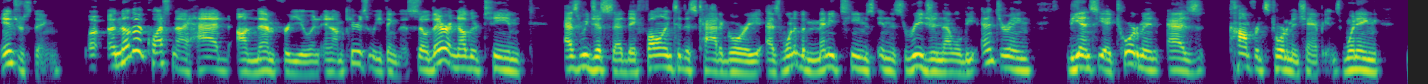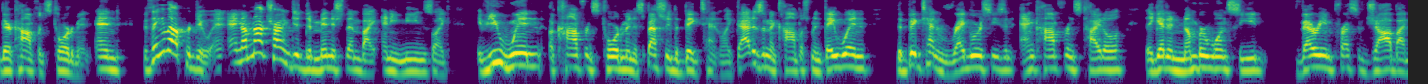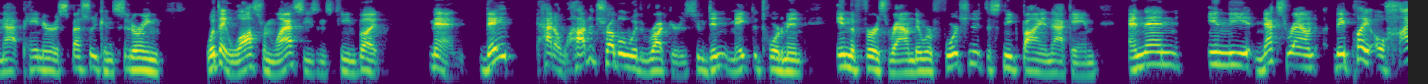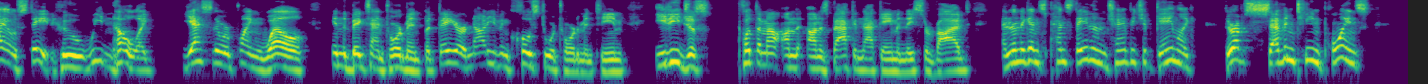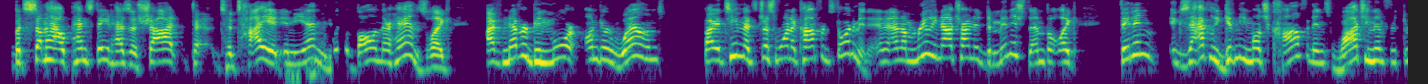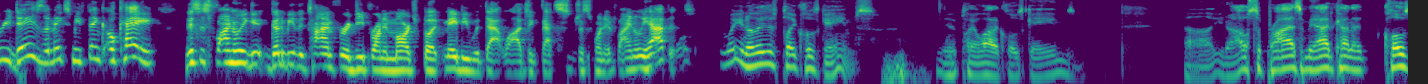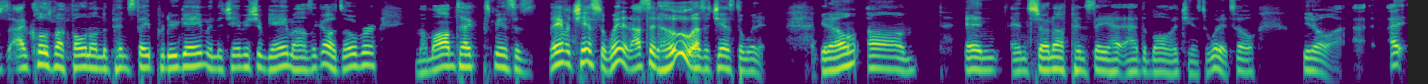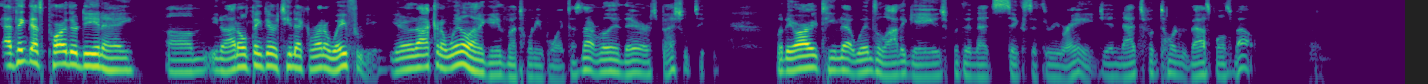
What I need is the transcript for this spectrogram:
Interesting. Another question I had on them for you, and, and I'm curious what you think this. So they're another team, as we just said, they fall into this category as one of the many teams in this region that will be entering the NCAA tournament as conference tournament champions, winning their conference tournament. And the thing about Purdue, and, and, I'm not trying to diminish them by any means, like if you win a conference tournament, especially the Big Ten, like that is an accomplishment. They win the Big Ten regular season and conference title. They get a number one seed. Very impressive job by Matt Painter, especially considering what they lost from last season's team. But man, they had a lot of trouble with Rutgers, who didn't make the tournament in the first round. They were fortunate to sneak by in that game. And then in the next round, they play Ohio State, who we know, like, yes, they were playing well in the Big Ten tournament, but they are not even close to a tournament team. Edey just put them out on, on his back in that game and they survived. And then against Penn State in the championship game, like, they're up 17 points, but somehow Penn State has a shot to, to tie it in the end with the ball in their hands. Like, I've never been more underwhelmed by a team that's just won a conference tournament. And, and, I'm really not trying to diminish them, but like they didn't exactly give me much confidence watching them for three days. That makes me think, okay, this is finally going to be the time for a deep run in March. But maybe with that logic, that's just when it finally happens. Well, you know, they just play close games. You know, play a lot of close games. Uh, you know, I was surprised. I mean, I'd kind of closed, I'd closed my phone on the Penn State Purdue game in the championship game. I was like, oh, it's over. My mom texts me and says, they have a chance to win it. I said, who has a chance to win it? You know, um, and and sure enough, Penn State had, had the ball and a chance to win it. So you know, I, I think that's part of their DNA. Um, you know, I don't think they're a team that can run away from you. You know, they're not going to win a lot of games by 20 points. That's not really their specialty. But they are a team that wins a lot of games within that six to three range. And that's what tournament basketball is about.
